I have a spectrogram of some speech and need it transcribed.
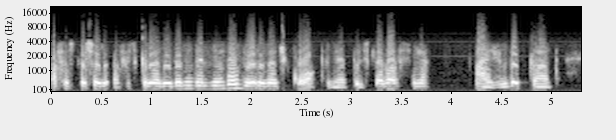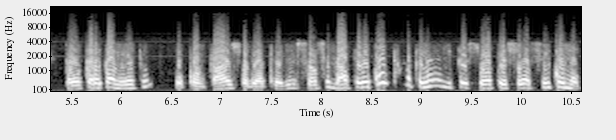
essas pessoas, essas crianças devem desenvolver os anticorpos, né? Por isso que a vacina ajuda tanto. Então o tratamento, o contágio sobre a transmissão se dá pelo contato, né? De pessoa a pessoa, assim como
